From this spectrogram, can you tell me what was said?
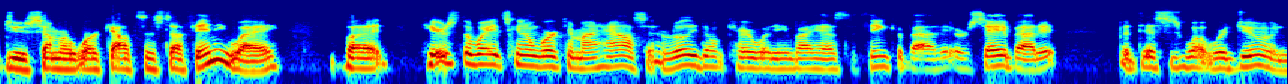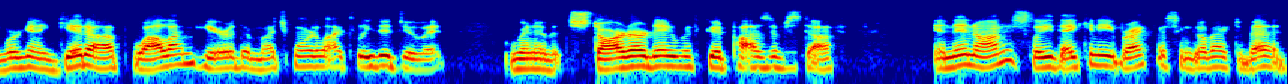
do summer workouts and stuff anyway but here's the way it's going to work in my house and i really don't care what anybody has to think about it or say about it but this is what we're doing. We're going to get up while i'm here. They're much more likely to do it. We're going to start our day with good positive stuff and then honestly they can eat breakfast and go back to bed.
